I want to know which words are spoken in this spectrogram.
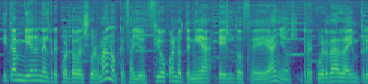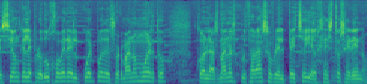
y también en el recuerdo de su hermano, que falleció cuando tenía él 12 años. Recuerda la impresión que le produjo ver el cuerpo de su hermano muerto con las manos cruzadas sobre el pecho y el gesto sereno.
